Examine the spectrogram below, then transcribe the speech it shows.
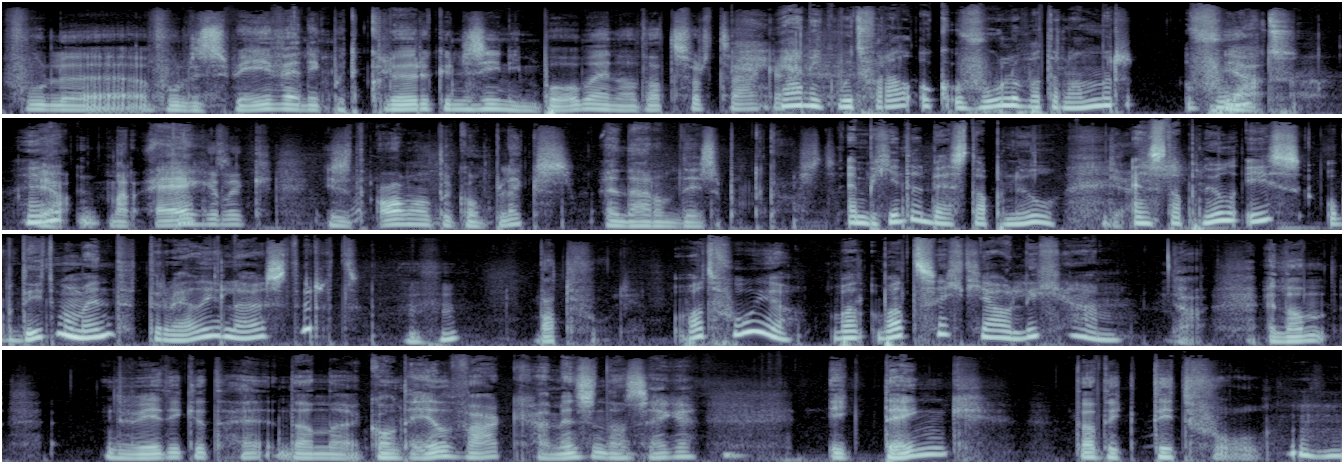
voelen, voelen zweven en ik moet kleuren kunnen zien in bomen en al dat soort zaken. Ja, en ik moet vooral ook voelen wat een ander voelt. Ja, maar eigenlijk is het allemaal te complex en daarom deze podcast. En begint het bij stap 0. Yes. En stap 0 is, op dit moment, terwijl je luistert, Mhm. Wat voel je? Wat voel je? Wat, wat zegt jouw lichaam? En dan, nu weet ik het, hè, dan eh, komt heel vaak, gaan mensen dan zeggen, ik denk dat ik dit voel. Mhm.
